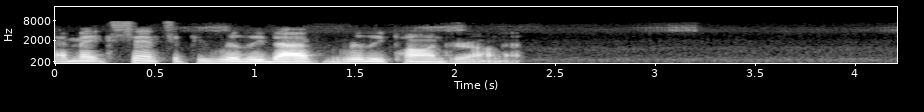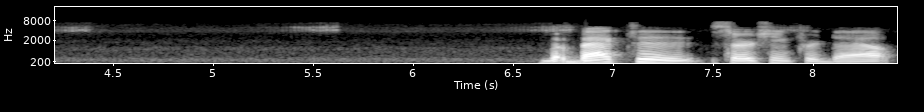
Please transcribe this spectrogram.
That makes sense if you really dive, really ponder on it. But back to searching for doubt.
